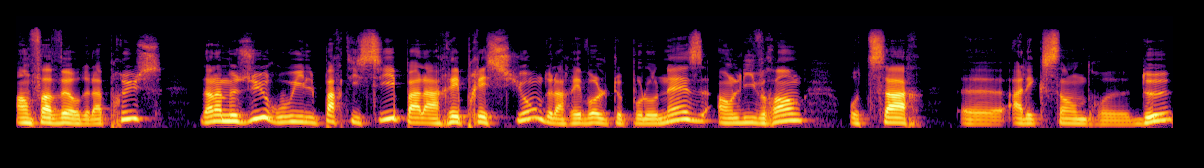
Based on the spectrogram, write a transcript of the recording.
en faveur de la Prusse, dans la mesure où il participe à la répression de la révolte polonaise en livrant au tsar euh, Alexandre II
